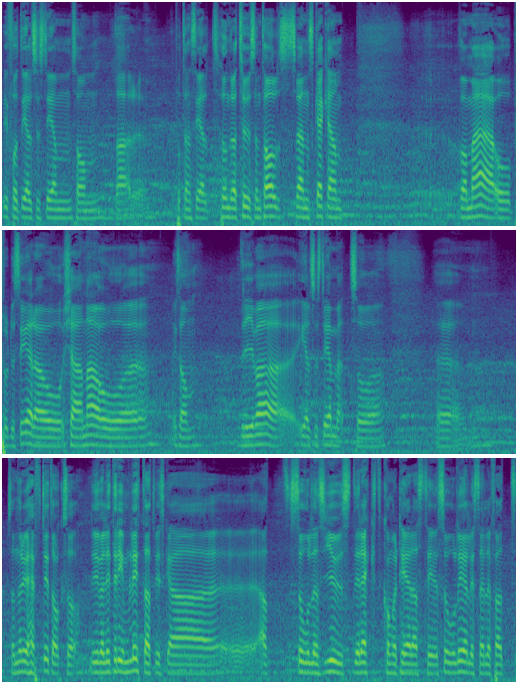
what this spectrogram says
vi får ett elsystem som där potentiellt hundratusentals svenskar kan eh, vara med och producera och tjäna och eh, liksom driva elsystemet. Så, eh, sen är det ju häftigt också. Det är väldigt rimligt att vi ska eh, att solens ljus direkt konverteras till solel istället för att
